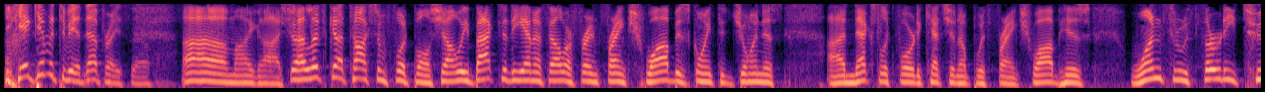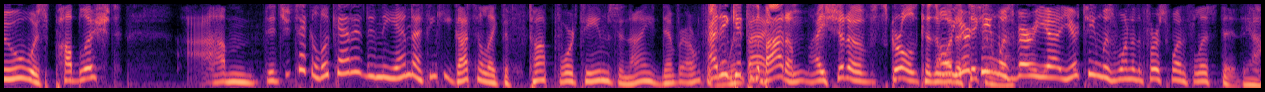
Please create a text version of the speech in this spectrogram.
you can't give it to me at that price, though. Oh my gosh! Uh, let's go talk some football, shall we? Back to the NFL. Our friend Frank Schwab is going to join us uh, next. Look forward to catching up with Frank Schwab. His one through thirty-two was published. Um, did you take a look at it in the end? I think he got to like the top four teams, and I never. I don't. I didn't get back. to the bottom. I should have scrolled because it oh, would have. Your team was very. Uh, your team was one of the first ones listed. Yeah.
